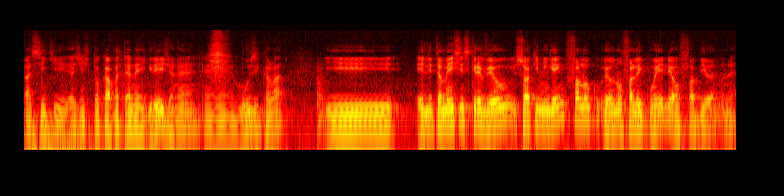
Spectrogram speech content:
assim, que a gente tocava até na igreja, né? é, música lá. E ele também se inscreveu, só que ninguém falou, eu não falei com ele, é o Fabiano, né?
